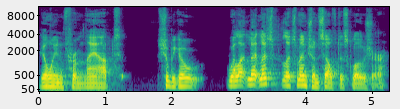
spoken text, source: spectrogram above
going from that? Should we go? Well, let, let's let's mention self disclosure.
